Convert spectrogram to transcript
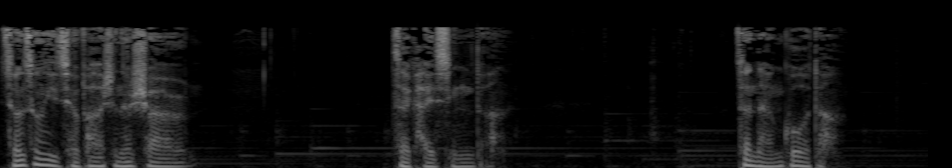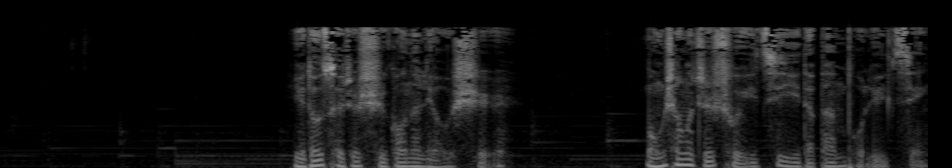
想想以前发生的事儿，再开心的，再难过的，也都随着时光的流逝，蒙上了只属于记忆的斑驳滤镜，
